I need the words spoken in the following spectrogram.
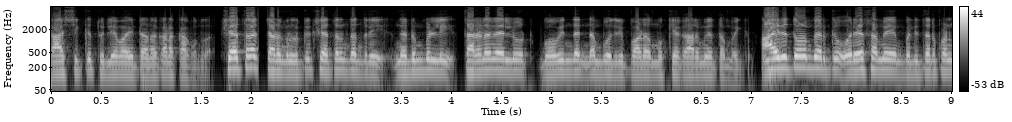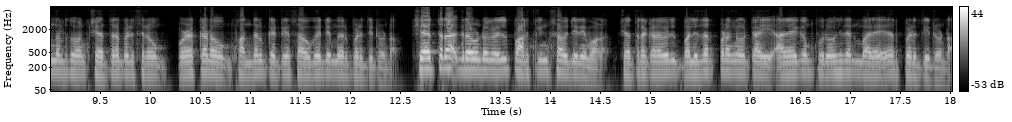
കാശിക്ക് തുല്യമായിട്ടാണ് കണക്കാക്കുന്നത്. ക്ഷേത്ര ചടങ്ങുകൾക്ക് ക്ഷേത്രം തന്ത്രി നെടുമ്പള്ളി തരണനെല്ലൂർ ഗോവിന്ദൻ നമ്പൂതിരിപ്പാട് മുഖ്യ കാർമ്മികത്വം വഹിക്കും. ആയിരത്തോളം പേർക്ക് ഒരേ സമയം ബലിതർപ്പണം നടത്തുവാൻ ക്ഷേത്ര പരിസരവും പുഴക്കടവും പന്തൽ കെട്ടിയ സൗകര്യം ഏർപ്പെടുത്തിയിട്ടുണ്ട്. ക്ഷേത്ര ഗ്രൗണ്ടുകളിൽ പാർക്കിംഗ് സൗജന്യമാണ്. ക്ഷേത്രക്കടവിൽ ബലിതർപ്പണങ്ങൾക്കായി അനേകം പുരോഹിതന്മാരെ ഏർപ്പെടുത്തിയിട്ടുണ്ട്.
